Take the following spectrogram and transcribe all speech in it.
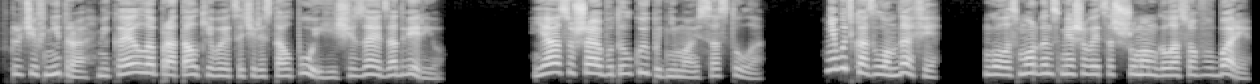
Включив нитро, Микаэла проталкивается через толпу и исчезает за дверью. Я осушаю бутылку и поднимаюсь со стула. Не будь козлом, Даффи. Голос Морган смешивается с шумом голосов в баре.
